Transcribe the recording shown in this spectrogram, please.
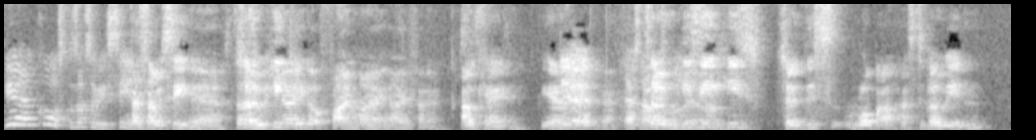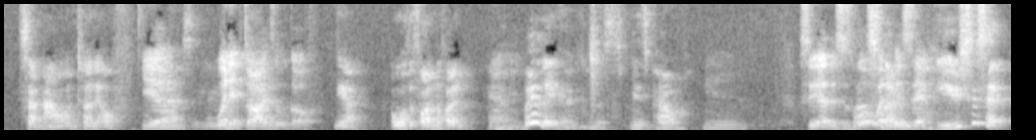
Yeah, of course, because that's how he's seen That's it. how I've seen it. Yeah. So So he he you know, can- you got find my iPhone. Okay. Yeah. Yeah, that's how. So he's, from he, he's so this robber has to go in somehow and turn it off. Yeah. Basically. When it dies, it'll go off. Yeah. Or the find my phone. Yeah. Mhm. Really? Yeah, 'cause it needs power. Yeah. So yeah, this is what That's we're no missing. use, is it?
